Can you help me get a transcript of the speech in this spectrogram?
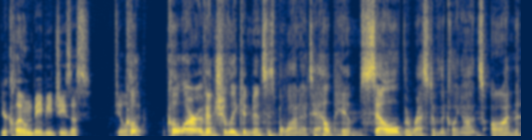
You're clone, baby Jesus. Deal with Kol- it. Kohlar eventually convinces B'Elanna to help him sell the rest of the Klingons on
